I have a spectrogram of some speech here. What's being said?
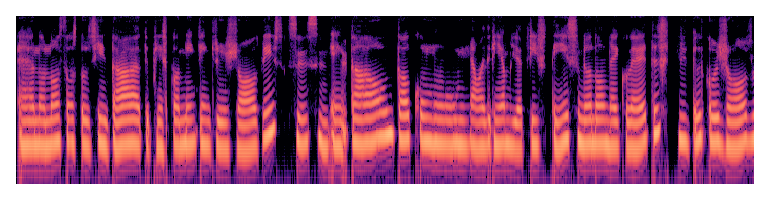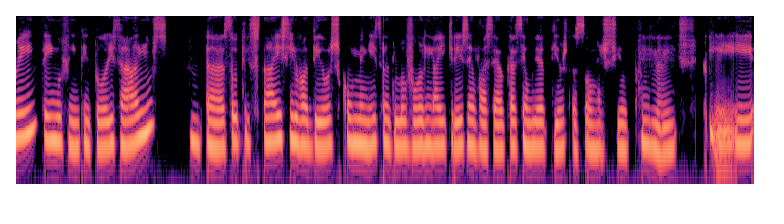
eh, na nossa sociedade, principalmente entre os jovens. Sim, sim. Então, tal como a madrinha Beatriz disse, meu nome é Gledes, eu sou jovem, tenho 22 anos. Uh, sou cristã e sirvo a Deus como ministra de louvor na igreja evangélica Assembleia de Deus da Sul. Uhum. E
